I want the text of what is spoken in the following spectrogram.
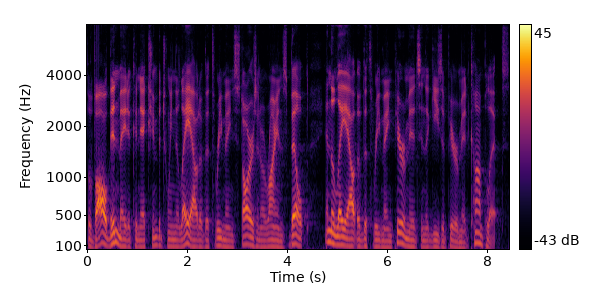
Bauval then made a connection between the layout of the three main stars in Orion's belt and the layout of the three main pyramids in the Giza Pyramid complex.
